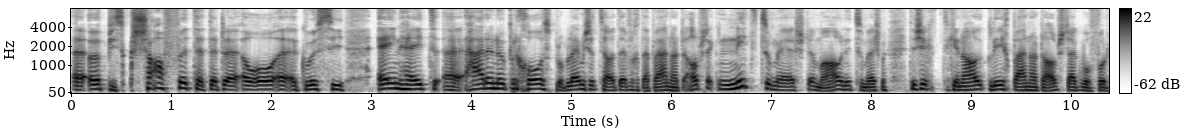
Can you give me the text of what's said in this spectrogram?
äh, etwas geschaffen, hat dort äh, auch eine gewisse Einheit äh, herbekommen. Das Problem ist jetzt halt einfach der Bernhard Albsteg, nicht zum ersten Mal, nicht zum ersten Mal. Das ist ja genau gleich Bernhard Albsteg, der vor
